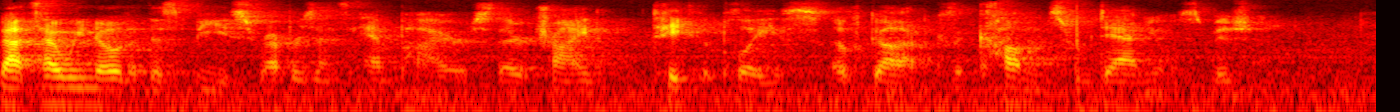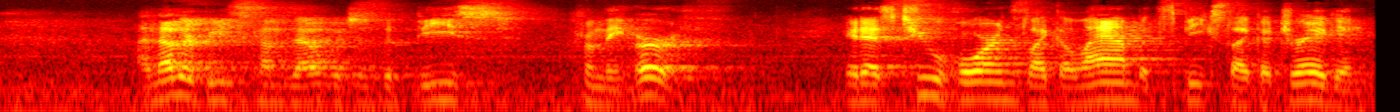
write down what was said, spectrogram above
That's how we know that this beast represents empires that are trying to take the place of God because it comes from Daniel's vision. Another beast comes out, which is the beast from the earth. It has two horns like a lamb, but speaks like a dragon.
